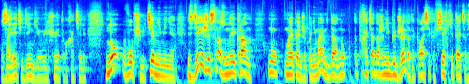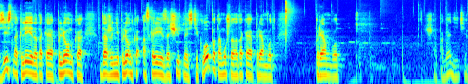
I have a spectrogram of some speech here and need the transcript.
за эти деньги вы еще этого хотели. Но, в общем, тем не менее, здесь же сразу на экран, ну, мы опять же понимаем, да, ну, это хотя даже не бюджет, это классика всех китайцев. Здесь наклеена такая пленка, даже не пленка, а скорее защитное стекло, потому что она такая прям вот, прям вот... Сейчас, погодите.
